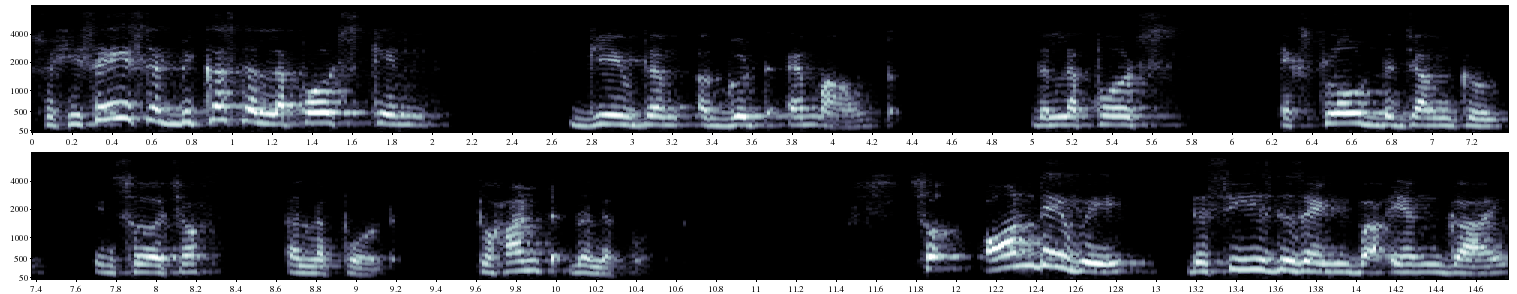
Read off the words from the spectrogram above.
So he says that because the leopard skin gave them a good amount, the leopards explored the jungle in search of a leopard to hunt the leopard. So on their way, they sees this young, young guy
